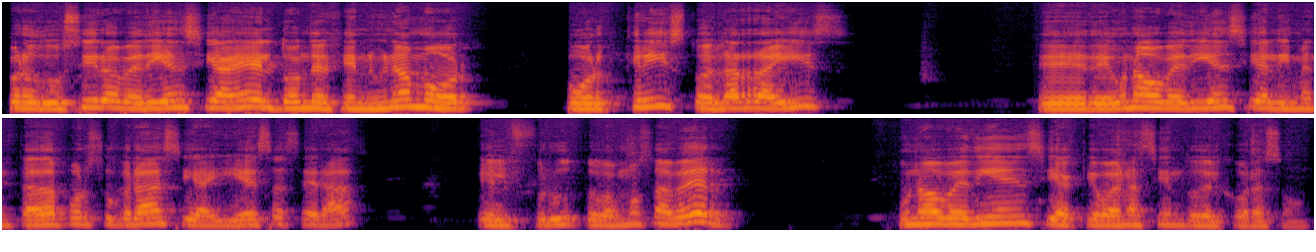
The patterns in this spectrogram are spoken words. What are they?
producir obediencia a Él, donde el genuino amor por Cristo es la raíz eh, de una obediencia alimentada por su gracia y esa será el fruto. Vamos a ver una obediencia que van haciendo del corazón.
